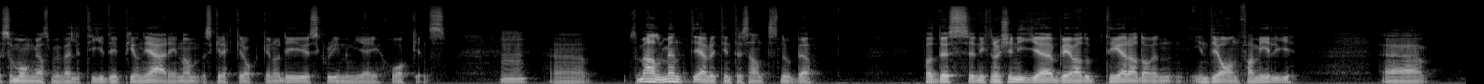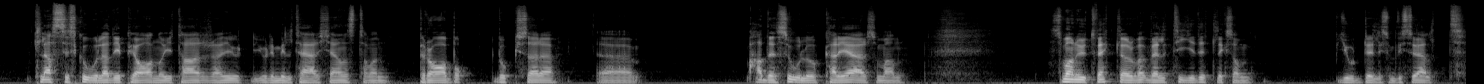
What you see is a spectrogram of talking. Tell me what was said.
så många som är väldigt tidig pionjär inom skräckrocken och det är ju Screaming Jay Hawkins. Mm. eh, Som är allmänt jävligt intressant snubbe. Föddes 1929, blev adopterad av en indianfamilj. Eh, Klassiskt skolad i piano och gitarr, han gjorde- militärtjänst, han var en bra bo- boxare. Eh, Hade solokarriär som han Som han utvecklade väldigt tidigt liksom Gjorde liksom visuellt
